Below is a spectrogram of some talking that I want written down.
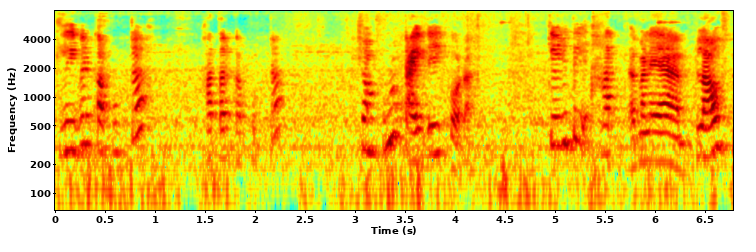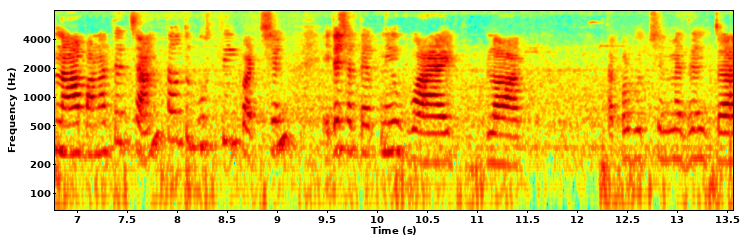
স্লিভের কাপড়টা, হাতার কাপড়টা সম্পূর্ণ টাইটেই করা। কেউ যদি হাত মানে ব্লাউজ না বানাতে চান, তাহলে তো বুঝতেই পারছেন। এটার সাথে আপনি হোয়াইট ব্ল্যাক তারপর হচ্ছে ম্যাজেন্টা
